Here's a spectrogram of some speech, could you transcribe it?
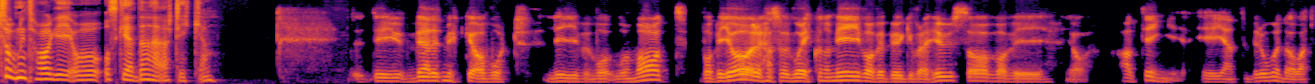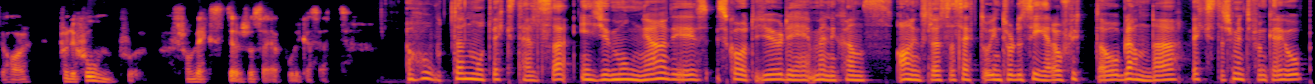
tog ni tag i och skrev den här artikeln? Det är ju väldigt mycket av vårt liv, vår, vår mat, vad vi gör, alltså vår ekonomi, vad vi bygger våra hus av, vad vi, ja, allting är egentligen beroende av att vi har produktion på, från växter så att säga på olika sätt. Hoten mot växthälsa är ju många. Det är skadedjur, det är människans aningslösa sätt att introducera och flytta och blanda växter som inte funkar ihop.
